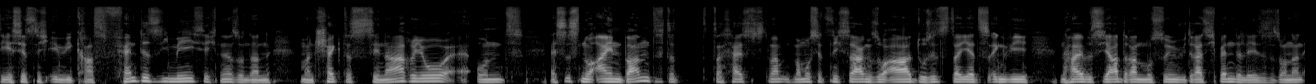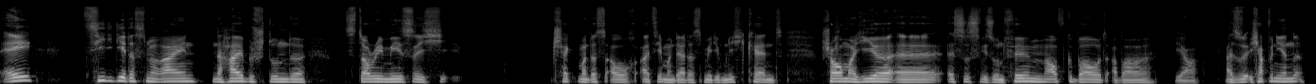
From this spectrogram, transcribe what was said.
die ist jetzt nicht irgendwie krass Fantasy-mäßig, ne? Sondern man checkt das Szenario äh, und es ist nur ein Band. Das, das heißt, man, man muss jetzt nicht sagen, so, ah, du sitzt da jetzt irgendwie ein halbes Jahr dran, musst du irgendwie 30 Bände lesen, sondern ey, zieh dir das nur rein, eine halbe Stunde, storymäßig checkt man das auch als jemand, der das Medium nicht kennt. Schau mal hier, äh, es ist wie so ein Film aufgebaut, aber ja. Also ich habe von ihr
